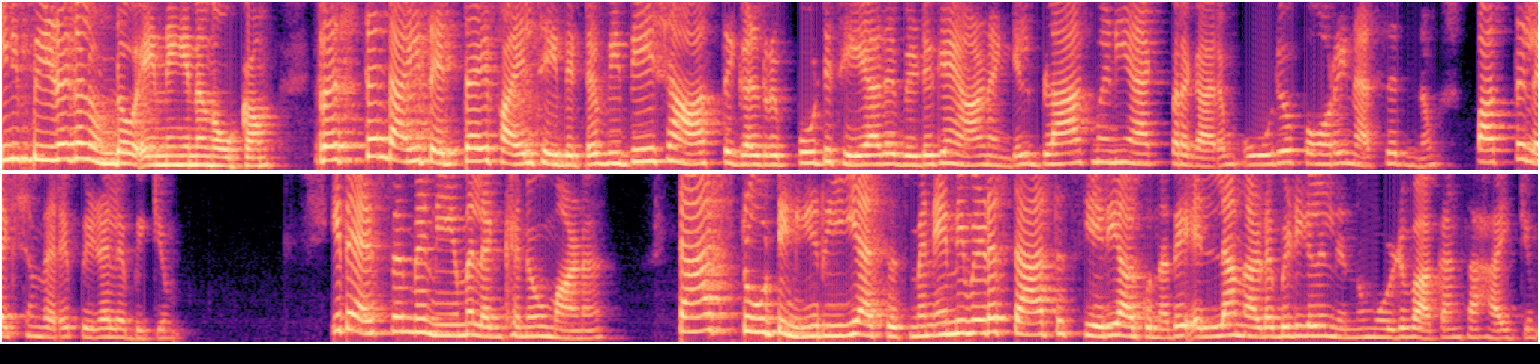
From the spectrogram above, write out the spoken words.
ഇനി പിഴകളുണ്ടോ എന്നിങ്ങനെ നോക്കാം. റെസിഡന്റ് ആയി തെറ്റായി ഫയൽ ചെയ്തിട്ട് വിദേശ ആസ്തികൾ റിപ്പോർട്ട് ചെയ്യാതെ വിടുകയാണെങ്കിൽ ബ്ലാക്ക് മണി ആക്ട് പ്രകാരം ഓരോ ഫോറിൻ അസറ്റിനും പത്ത് ലക്ഷം വരെ പിഴ ലഭിക്കും. ഇത് എഫ് എം എ നിയമലംഘനവുമാണ് ടാക്സ് സ്ക്രൂട്ടിനി റീ അസസ്മെന്റ് എന്നിവയുടെ സ്റ്റാറ്റസ് ശരിയാക്കുന്നത് എല്ലാ നടപടികളിൽ നിന്നും ഒഴിവാക്കാൻ സഹായിക്കും.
